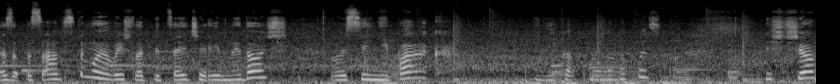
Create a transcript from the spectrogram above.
не записався. Тому я вийшла під цей чарівний дощ в осінній парк. Мені капнуло написано. І щоб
